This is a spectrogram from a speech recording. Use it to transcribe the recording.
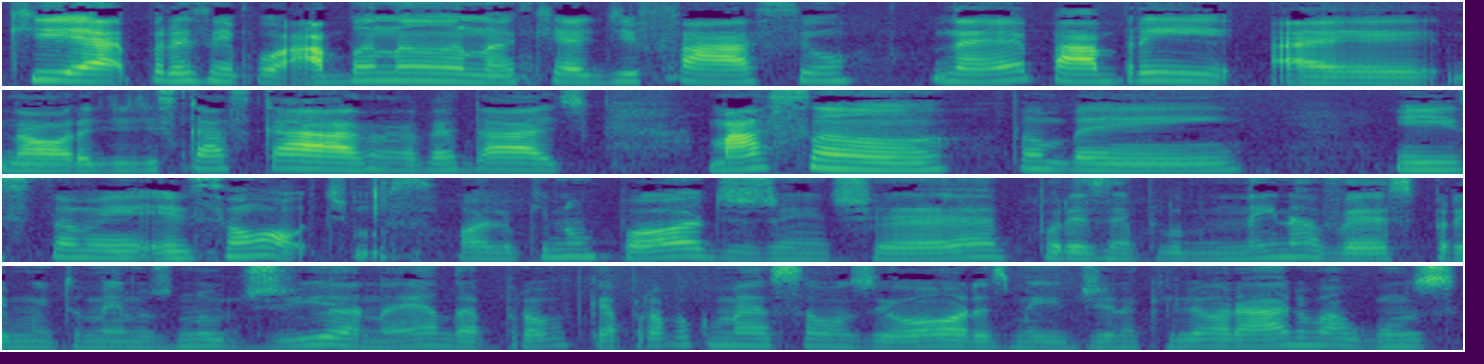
Que é, por exemplo, a banana, que é de fácil, né? Para abrir é, na hora de descascar, na verdade. Maçã também. Isso também, eles são ótimos. Olha, o que não pode, gente, é, por exemplo, nem na véspera e muito menos no dia, né, da prova, porque a prova começa às 11 horas, meio-dia naquele horário, alguns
